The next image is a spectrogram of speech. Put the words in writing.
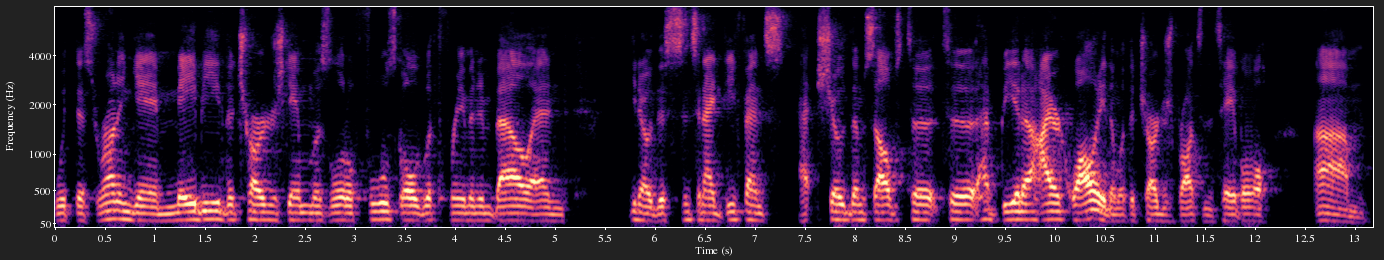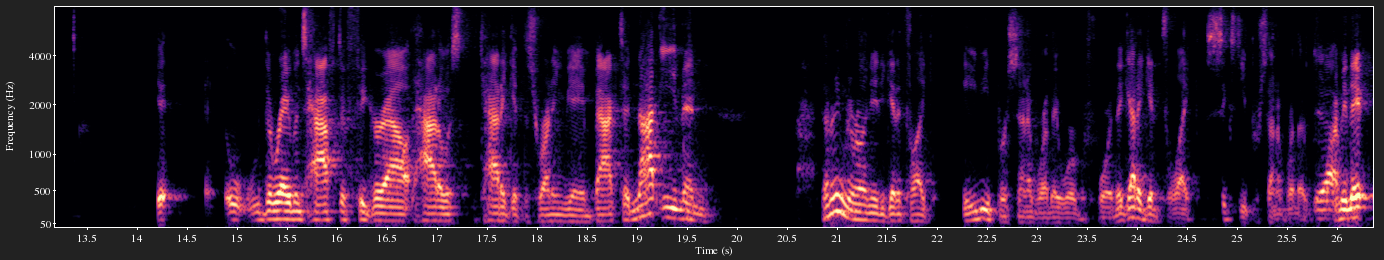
with this running game. Maybe the Chargers game was a little fool's gold with Freeman and Bell, and you know this Cincinnati defense showed themselves to to have be at a higher quality than what the Chargers brought to the table. Um, it, the Ravens have to figure out how to how to get this running game back to not even they don't even really need to get it to like 80% of where they were before. They got to get to like 60% of where they were. Yeah. I mean, they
